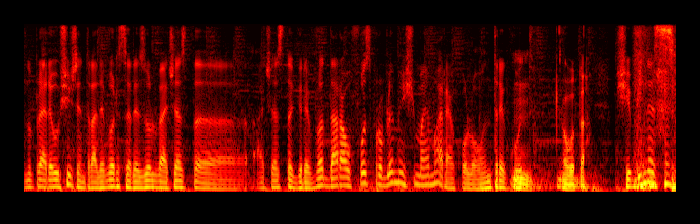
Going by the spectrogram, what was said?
nu prea reușește, într-adevăr, să rezolve această, această grevă, dar au fost probleme și mai mari acolo, în trecut. Mm. O, da. Și e bine, să,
